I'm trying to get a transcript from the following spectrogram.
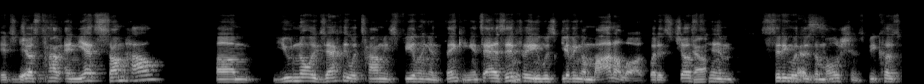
It's yes. just how, and yet somehow um, you know exactly what Tommy's feeling and thinking. It's as if mm-hmm. he was giving a monologue, but it's just yeah. him sitting yes. with his emotions because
